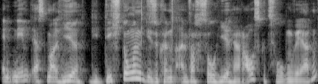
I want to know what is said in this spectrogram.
entnehmt erstmal hier die Dichtungen, diese können einfach so hier herausgezogen werden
